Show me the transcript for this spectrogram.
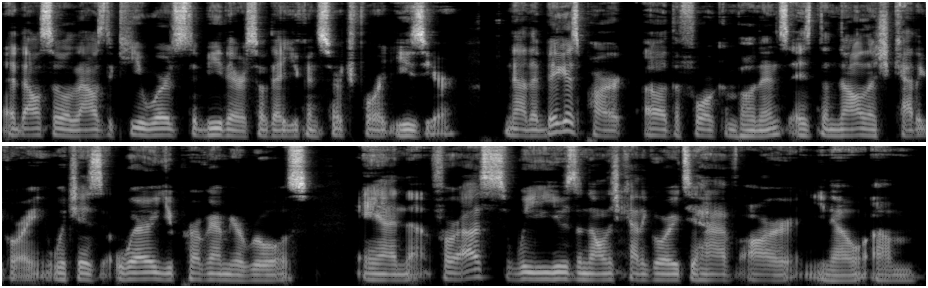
it also allows the keywords to be there so that you can search for it easier. Now, the biggest part of the four components is the knowledge category, which is where you program your rules. And for us, we use the knowledge category to have our, you know, um,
